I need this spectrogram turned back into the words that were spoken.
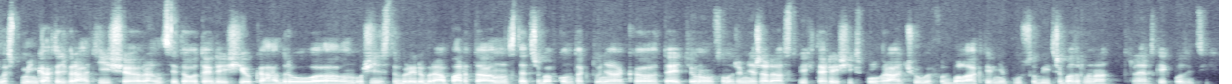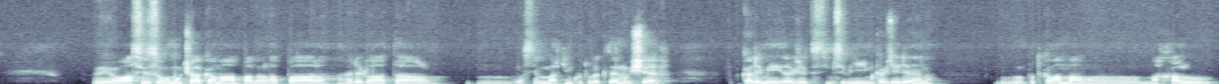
ve vzpomínkách teď vrátíš v rámci toho tehdejšího kádru, určitě jste byli dobrá parta. Jste třeba v kontaktu nějak teď? Ono samozřejmě řada z tvých tehdejších spoluhráčů ve fotbale aktivně působí třeba zrovna na trenérských pozicích. Jo, asi s Olmučákama, Pavel Hapal, Radek Látal, vlastně Martin Kutulek, to je můj šéf v akademii, takže s tím si vidím každý den. Potkávám Machalu,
